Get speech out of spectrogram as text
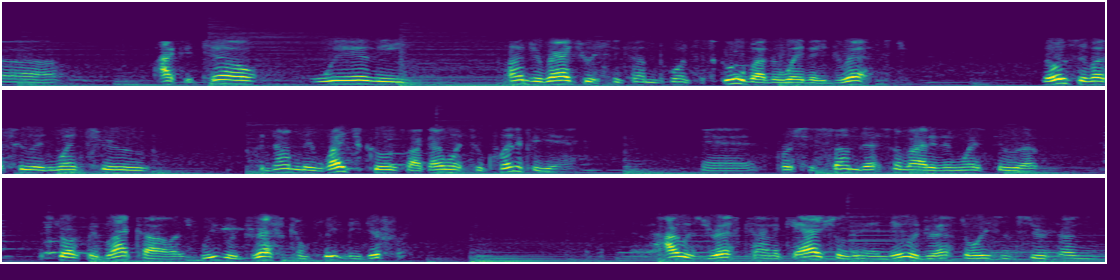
Uh, I could tell where the undergraduates had come went to school by the way they dressed. Those of us who had went through predominantly white schools, like I went through Quinnipiac, and versus some somebody that went through a historically black college, we were dressed completely different. I was dressed kind of casually, and they were dressed always in shirt, in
